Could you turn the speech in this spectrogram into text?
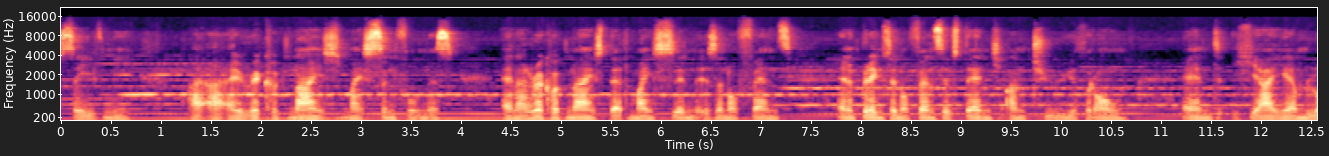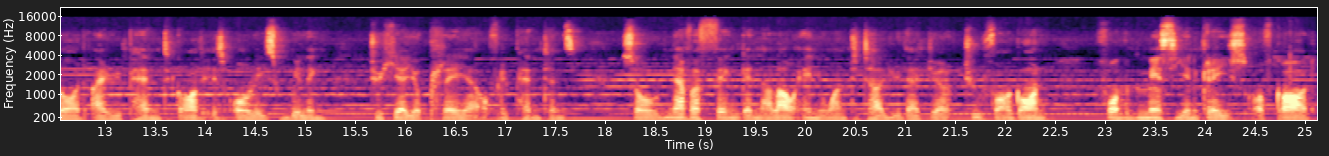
Save me. I, I, I recognize my sinfulness and I recognize that my sin is an offense and it brings an offensive stench unto your throne. And here I am, Lord, I repent. God is always willing to hear your prayer of repentance. So never think and allow anyone to tell you that you're too far gone for the mercy and grace of God.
